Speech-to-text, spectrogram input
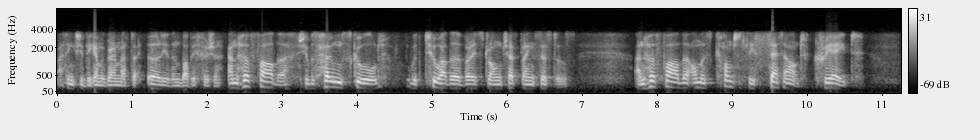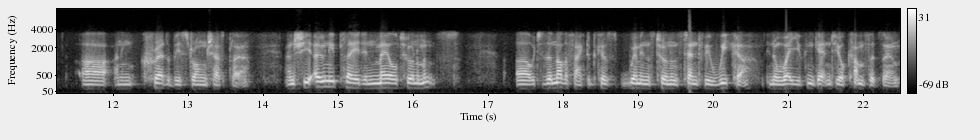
I think she became a grandmaster earlier than Bobby Fischer. And her father, she was homeschooled with two other very strong chess playing sisters. And her father almost consciously set out to create uh, an incredibly strong chess player. And she only played in male tournaments, uh, which is another factor because women's tournaments tend to be weaker in a way you can get into your comfort zone.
